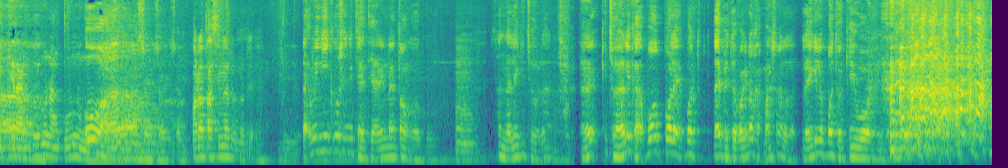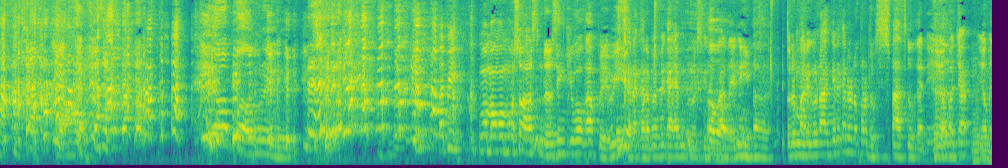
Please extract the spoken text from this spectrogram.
pikiranku iku nang kuno. Oh, alah, sorry sorry sorry. Konotasinya dulu deh. Lek wingi ku sing kejadian nang tonggoku. Hmm. Sandal iki jolan. Lah iki jolane gak apa-apa lek lek beda pakno gak masalah. Lah iki lek padha kiwon. Ya apa ngono? Tapi ngomong-ngomong soal sendal sing kiwo kabeh wingi gara-gara PPKM dulu sing Oh, ini. oh. Terus mari ngono akhirnya kan ada produksi sepatu kan. Ya apa ya apa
